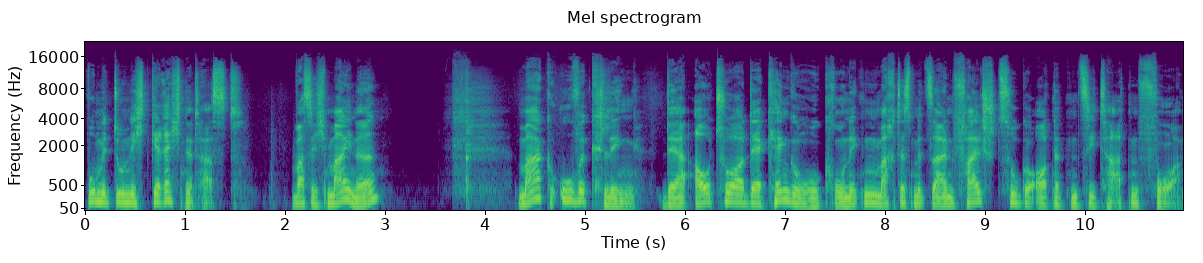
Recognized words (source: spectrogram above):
womit du nicht gerechnet hast. Was ich meine? Marc-Uwe Kling, der Autor der Känguru-Chroniken, macht es mit seinen falsch zugeordneten Zitaten vor.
